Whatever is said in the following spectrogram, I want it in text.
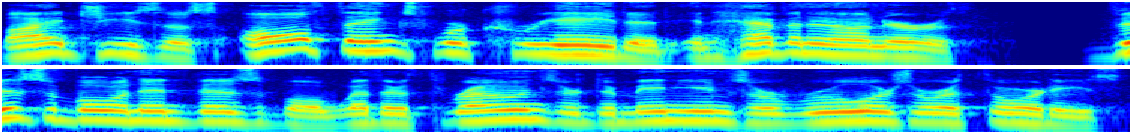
by Jesus, all things were created in heaven and on earth, visible and invisible, whether thrones or dominions or rulers or authorities.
